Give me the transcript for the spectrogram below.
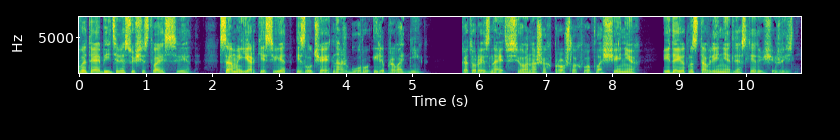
в этой обители — существа из света. Самый яркий свет излучает наш гуру или проводник, который знает все о наших прошлых воплощениях и дает наставления для следующей жизни.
